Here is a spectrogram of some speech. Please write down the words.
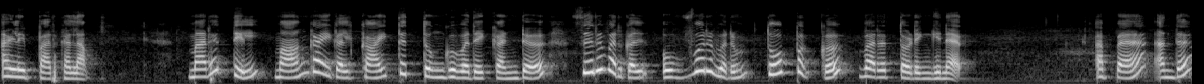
அழைப்பார்களாம். மரத்தில் மாங்காய்கள் காய்த்து தொங்குவதைக் கண்டு சிறுவர்கள் ஒவ்வொருவரும் தோப்புக்கு வரத் தொடங்கினர். அப்போ அந்த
